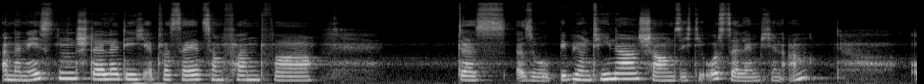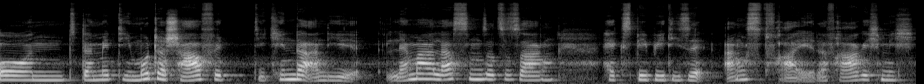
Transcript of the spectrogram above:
an der nächsten Stelle, die ich etwas seltsam fand, war, dass, also Bibi und Tina schauen sich die Osterlämpchen an und damit die Mutterschafe die Kinder an die Lämmer lassen, sozusagen, hext Bibi diese Angst frei. Da frage ich mich,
